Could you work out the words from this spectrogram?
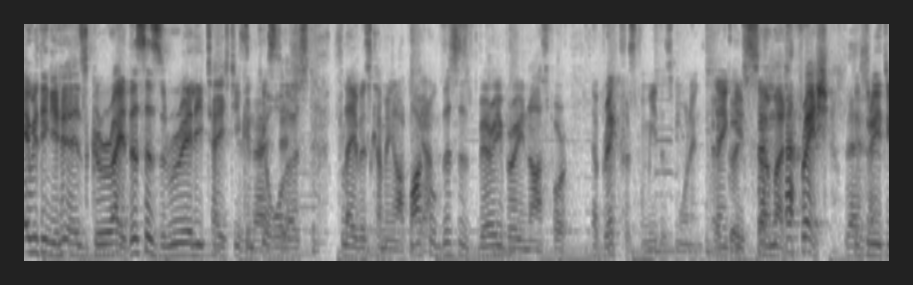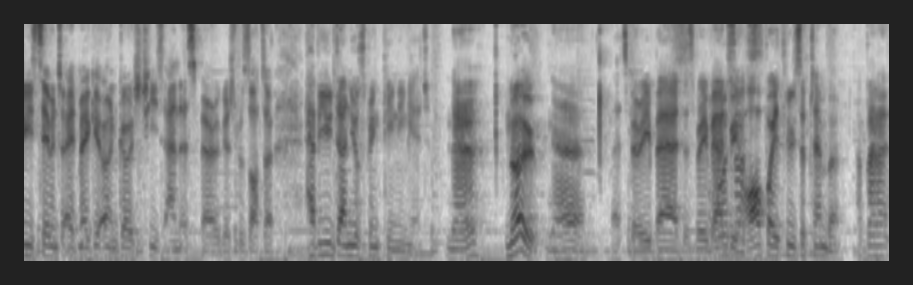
Everything here is great. This is really tasty. You can nice feel all dish. those flavors coming out. Michael, Yeah. this is very, very nice for a breakfast for me this morning. Oh, Thank you so much. Fresh to Pleasure. 33728. Make your own goat's cheese and asparagus risotto. Have you done your spring cleaning yet? No, No. no. That's very bad. That's very bad. it's We're halfway through September. But I,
